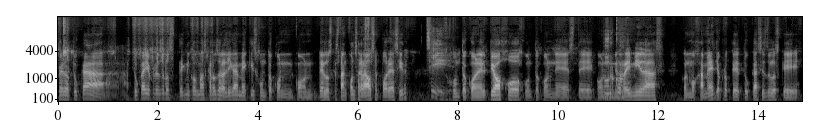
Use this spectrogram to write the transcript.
Pero Tuca, Tuca yo creo es de los técnicos más caros de la Liga MX junto con, con de los que están consagrados, se podría decir. Sí. Junto con el Piojo, junto con este, con el Rey Midas, con Mohamed, yo creo que Tuca sí es de los que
